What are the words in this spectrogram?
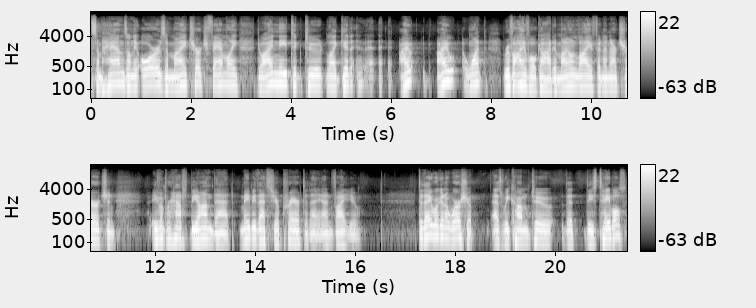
some hands on the oars of my church family? Do I need to, to like get, I, I want revival, God, in my own life and in our church, and even perhaps beyond that. Maybe that's your prayer today. I invite you. Today, we're going to worship as we come to the, these tables.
